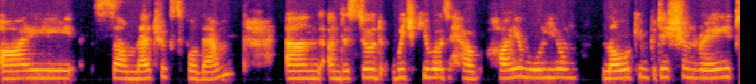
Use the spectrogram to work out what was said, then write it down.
I some metrics for them and understood which keywords have higher volume, lower competition rate,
